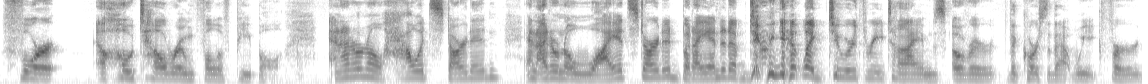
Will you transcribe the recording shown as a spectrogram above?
for a hotel room full of people. And I don't know how it started, and I don't know why it started, but I ended up doing it like two or three times over the course of that week for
